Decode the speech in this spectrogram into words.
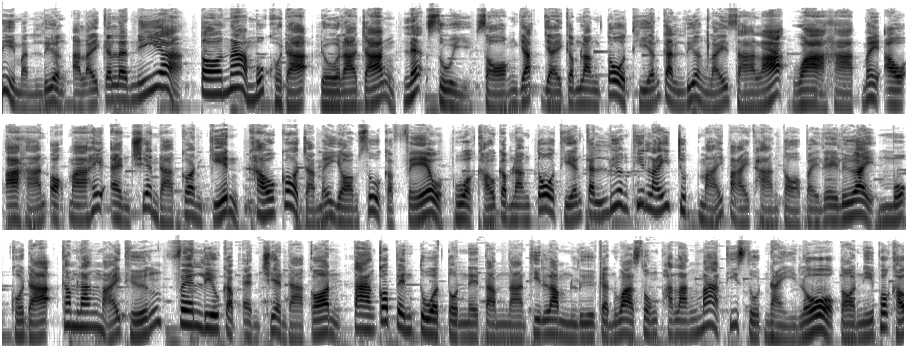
นี่มันเรื่องอะไรกันล่ะเนี่ย ต่อหน้ามุโคดะ โดราจัง และซุยสองยักษ์ใหญ่กำลังโต้เถียงกันเรื่องไร้สาระ ว่าหากไม่เอาอาหารออกมาให้แอนเชียนดากอนกิน เขาก็จะไม่ยอมสู้กับเฟล พวกเขากำลังโต้เถียงกันเรื่องที่ไร้จุดหมายปลายทางต่อไปเรื่อยๆ มุโคดะกำลังหมายถึงเฟลลิวกับแอนเชียนดากอน ต่างก็เป็นตัวตนในตำนานที่ล่ำลือกันว่าทรงพลังมากที่สุดในโลก ตอนนี้พวกเขา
